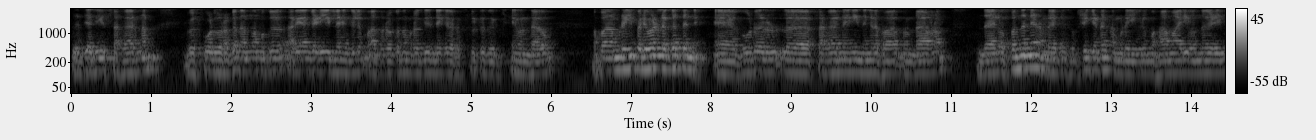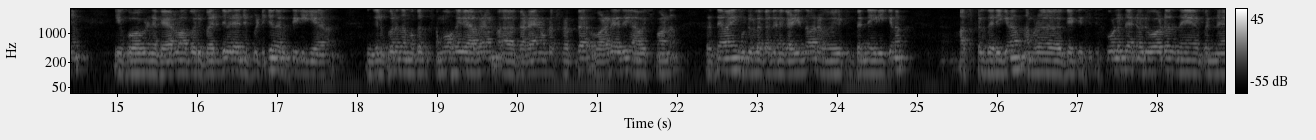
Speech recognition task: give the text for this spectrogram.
തീർച്ചയായും സഹകരണം ഇപ്പോൾ സ്കൂൾ തുറക്കുന്ന നമുക്ക് അറിയാൻ കഴിയില്ല എങ്കിലും ആ തുറക്കുന്ന മുറയ്ക്ക് ഇതിന്റെയൊക്കെ റിസൾട്ട് തീർച്ചയായും ഉണ്ടാകും അപ്പോൾ നമ്മുടെ ഈ പരിപാടിയിലൊക്കെ തന്നെ കൂടുതലുള്ള സഹകരണം ഇനി നിങ്ങളുടെ ഭാഗത്ത് ഉണ്ടാവണം. എന്തായാലും ഒപ്പം തന്നെ ഏറ്റവും സൂക്ഷിക്കേണ്ടത് നമ്മുടെ ഈ ഒരു മഹാമാരി വന്നു കഴിഞ്ഞു. ഈ കോവിഡിനെ കേരളമൊക്കെ ഒരു പരിധിവരെ തന്നെ പിടിച്ചു നിർത്തിയിരിക്കുകയാണ്. എങ്കിൽ പോലും നമുക്ക് സമൂഹ വ്യാപനം തടയാനുള്ള ശ്രദ്ധ വളരെയധികം ആവശ്യമാണ്. കൃത്യമായും കുട്ടികളൊക്കെ തന്നെ കഴിയുന്നവർ വീട്ടിൽ തന്നെ ഇരിക്കണം മാസ്കുകൾ ധരിക്കണം. നമ്മുടെ കെ ടി സി ടി സ്കൂളിന്റെ തന്നെ ഒരുപാട് പിന്നെ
